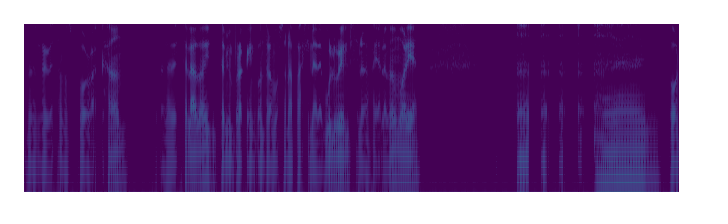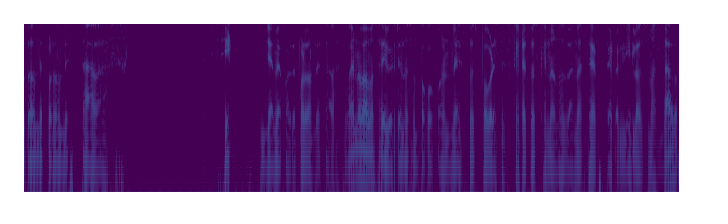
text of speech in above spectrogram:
nos regresamos por acá. Ahora de este lado. Y también por acá encontramos una página de Bullgrim, si no me falla la memoria. Ah, ah, ah, ¿Por dónde, por dónde estabas? Sí, ya me acuerdo por dónde estabas. Bueno, vamos a divertirnos un poco con estos pobres esqueletos que no nos van a hacer, pero ni los mandados.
